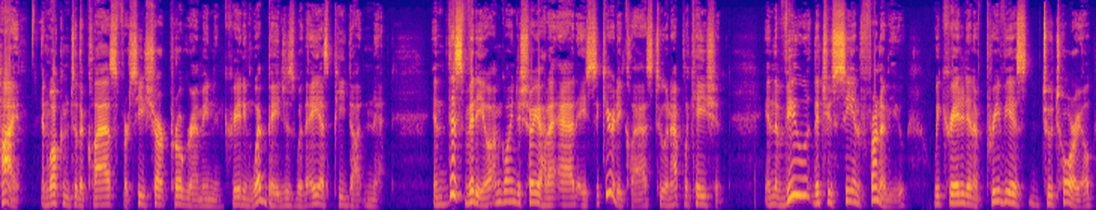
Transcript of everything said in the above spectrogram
Hi, and welcome to the class for C-sharp programming and creating web pages with ASP.NET. In this video, I'm going to show you how to add a security class to an application. In the view that you see in front of you, we created in a previous tutorial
